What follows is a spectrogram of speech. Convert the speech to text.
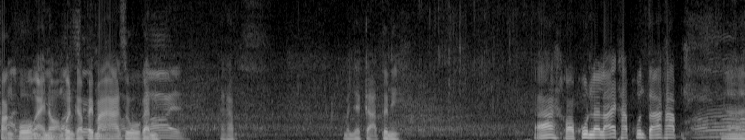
ฝั่งโค้งไอ้น้องเพิ่นก็ไปมาหาสู่กันได้นะครับ บรรยากาศตัวนี้อะขอบคุณหลาย ๆ ครับ คุณตาครับอ้าว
